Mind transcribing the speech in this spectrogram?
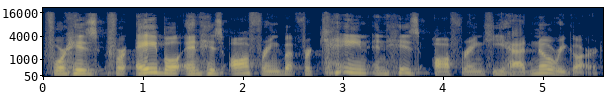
for his for Abel and his offering, but for Cain and his offering he had no regard.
